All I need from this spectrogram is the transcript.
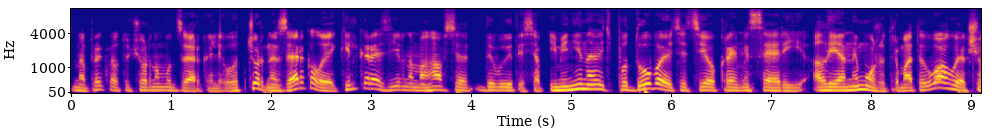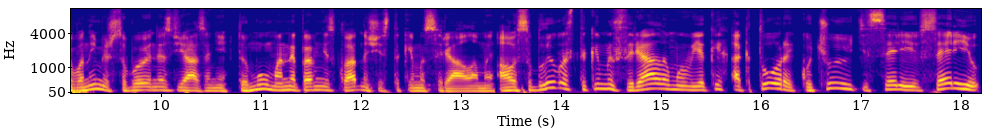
наприклад, у чорному дзеркалі. От чорне зеркало я кілька разів намагався дивитися, і мені навіть подобаються ці окремі серії, але я не можу тримати увагу, якщо вони між собою не зв'язані. Тому у мене певні складнощі з такими серіалами, а особливо з такими серіалами, в яких актори кочують із серії в серію,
